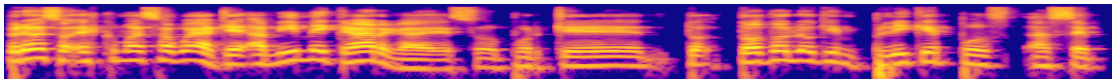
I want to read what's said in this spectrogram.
pero eso, es como esa wea, que a mí me carga eso, porque to- todo lo que implique pos- acep-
